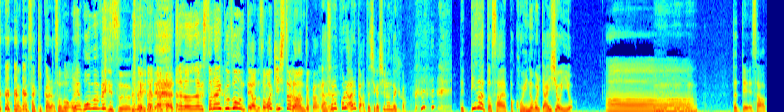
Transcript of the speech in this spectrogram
なんかさっきからその「えホームベースで そのなんかストライクゾーンってあのさ脇下なん?」とか。あそれこれあれか？私が知らんだけか。でピザとさやっぱ鯉のぼりって相性いいよ。あー、うんうんうん。だってさ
